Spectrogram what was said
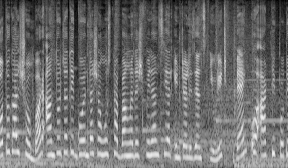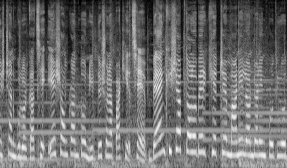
গতকাল সোমবার আন্তর্জাতিক গোয়েন্দা সংস্থা Bangladesh financial intelligence unit, bank ও আর্থিক প্রতিষ্ঠানগুলোর কাছে এ সংক্রান্ত নির্দেশনা পাঠিয়েছে। ব্যাংক হিসাব তলবের ক্ষেত্রে মানি লন্ডারিং প্রতিরোধ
